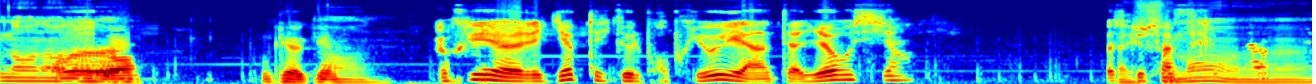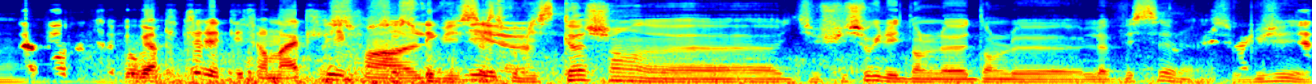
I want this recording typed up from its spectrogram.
non, non, Euh, non. Non. Ok, ok. non. Après, euh, les gars, peut-être que le proprio il est à l'intérieur aussi, hein. Parce Bah, que ça, justement, euh, la porte elle serait ouverte toute seule, elle était fermée à clé. ça se- Enfin, ça se les trouve, il- ça clés, se trouve, euh, il se cache, hein. euh, je suis sûr, il est dans le, dans le lave-vaisselle, c'est obligé. Dans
